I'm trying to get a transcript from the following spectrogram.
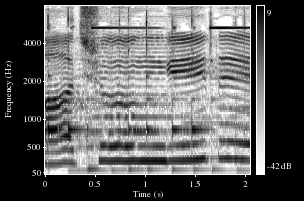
사춘기 때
